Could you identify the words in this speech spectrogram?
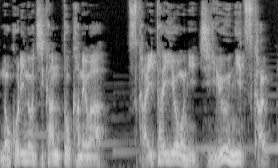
残りの時間と金は使いたいように自由に使う。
